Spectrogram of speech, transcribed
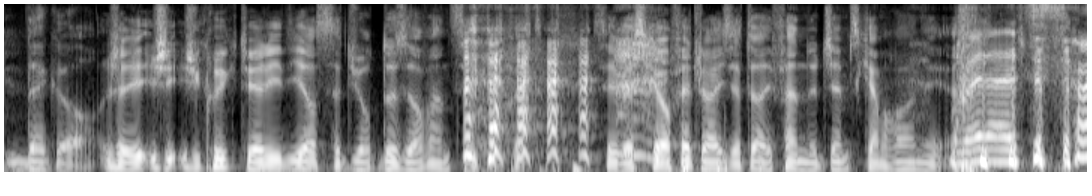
D'accord. J'ai cru que tu allais dire ça dure 2h27 en fait. C'est parce qu'en fait le réalisateur est fan de James Cameron et Voilà, c'est ça.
